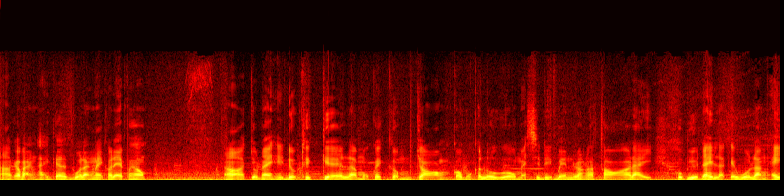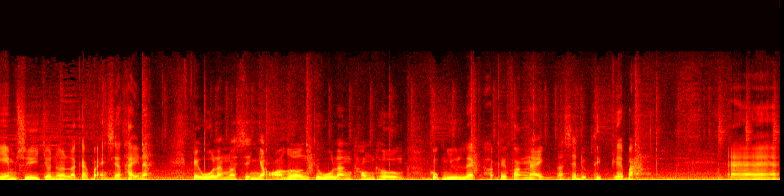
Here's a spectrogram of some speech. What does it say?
À, các bạn thấy cái vô lăng này có đẹp hay không? Đó chỗ này thì được thiết kế là một cái cụm tròn có một cái logo Mercedes-Benz rất là to ở đây. Cũng như đây là cái vô lăng AMG cho nên là các bạn sẽ thấy nè cái vô lăng nó sẽ nhỏ hơn cái vô lăng thông thường cũng như là ở cái phần này nó sẽ được thiết kế bằng à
